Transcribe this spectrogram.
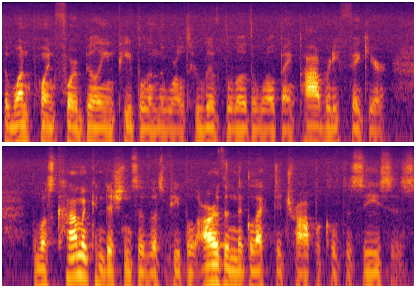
the 1.4 billion people in the world who live below the World Bank poverty figure. The most common conditions of those people are the neglected tropical diseases.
